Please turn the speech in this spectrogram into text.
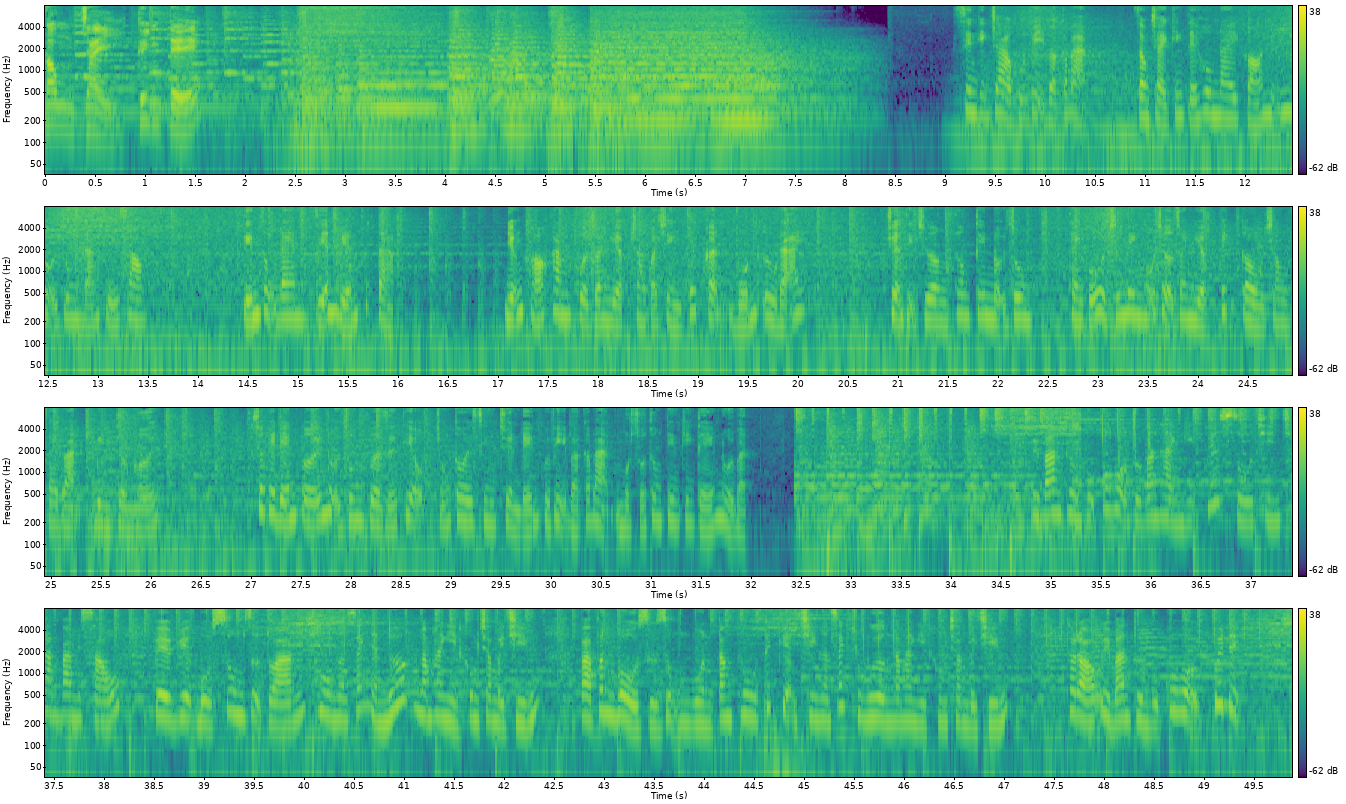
Dòng chảy kinh tế. Xin kính chào quý vị và các bạn. Dòng chảy kinh tế hôm nay có những nội dung đáng chú ý sau. Tín dụng đen diễn biến phức tạp. Những khó khăn của doanh nghiệp trong quá trình tiếp cận vốn ưu đãi. Chuyện thị trường thông tin nội dung, thành phố Hồ Chí Minh hỗ trợ doanh nghiệp kích cầu trong giai đoạn bình thường mới. Trước khi đến với nội dung vừa giới thiệu, chúng tôi xin chuyển đến quý vị và các bạn một số thông tin kinh tế nổi bật. Ủy ban Thường vụ Quốc hội vừa ban hành nghị quyết số 936 về việc bổ sung dự toán thu ngân sách nhà nước năm 2019 và phân bổ sử dụng nguồn tăng thu tiết kiệm chi ngân sách trung ương năm 2019. Theo đó, Ủy ban Thường vụ Quốc hội quyết định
